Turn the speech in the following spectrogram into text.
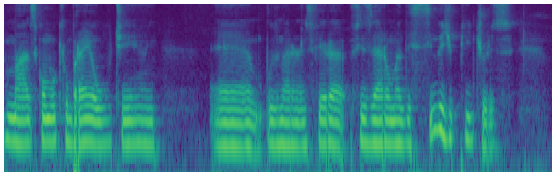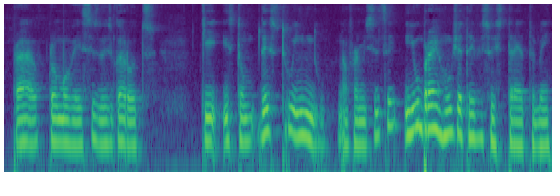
mas como que o Brian tinha é, os Mariners fizeram uma descida de pitchers para promover esses dois garotos que estão destruindo na Farm System e o Brian Hull já teve sua estreia também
